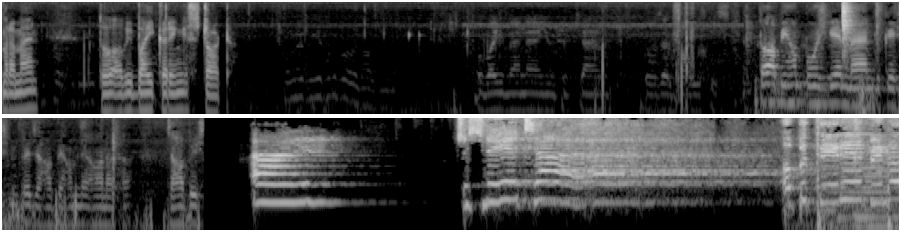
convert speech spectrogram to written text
कैमरामैन तो अभी बाइक करेंगे स्टार्ट तो भाई मैंने यूट्यूब चैनल दो हज़ार बाईस तो अभी हम पहुँच गए मैन लोकेशन पे जहाँ पे हमने आना था जहाँ पे. अब तेरे बिना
